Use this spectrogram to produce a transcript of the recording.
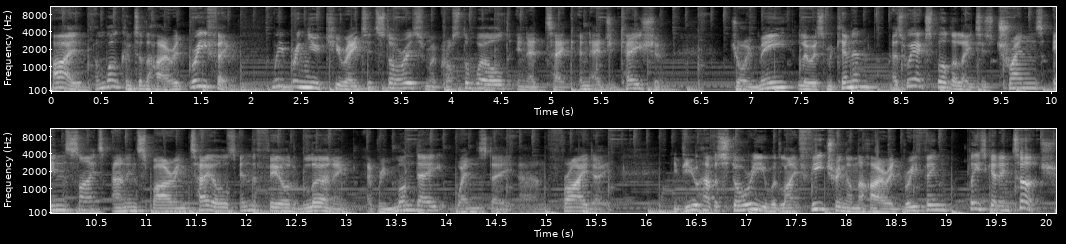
Hi, and welcome to the Higher Ed Briefing. We bring you curated stories from across the world in EdTech and education. Join me, Lewis McKinnon, as we explore the latest trends, insights, and inspiring tales in the field of learning every Monday, Wednesday, and Friday. If you have a story you would like featuring on the Higher Ed Briefing, please get in touch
